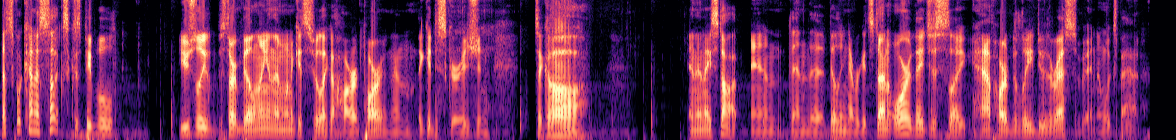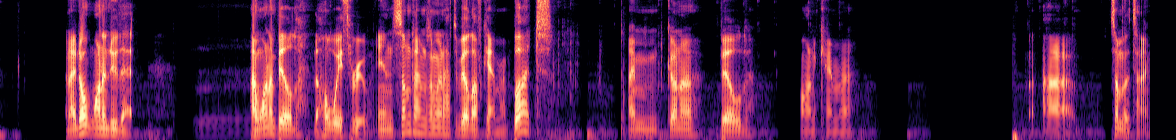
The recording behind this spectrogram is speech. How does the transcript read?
that's what kind of sucks because people usually start building and then when it gets to like a hard part and then they get discouraged and it's like, oh, and then they stop and then the building never gets done or they just like half-heartedly do the rest of it and it looks bad and i don't want to do that i want to build the whole way through and sometimes i'm gonna have to build off camera but i'm gonna build on camera uh some of the time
